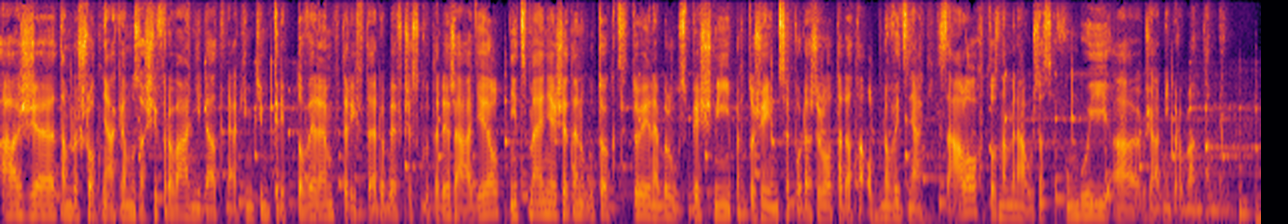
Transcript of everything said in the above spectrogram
a že tam došlo k nějakému zašifrování dat nějakým tím kryptovirem, který v té době v Česku tedy řádil. Nicméně, že ten útok, cituji, nebyl úspěšný, protože jim se podařilo ta data obnovit z nějakých záloh, to znamená, už zase fungují a žádný problém tam není.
